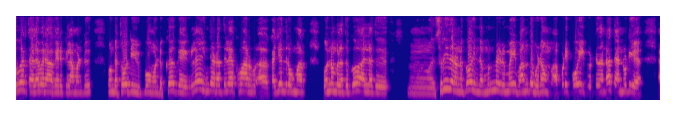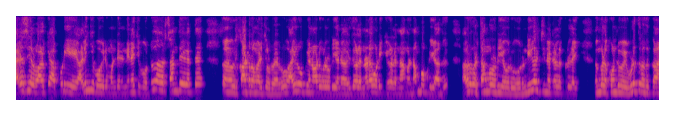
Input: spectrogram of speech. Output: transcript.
எவர் தலைவராக இருக்கலாம் என்று உண்ட வைப்போம் என்று கேட்கல இந்த இடத்துல குமார் கஜேந்திரகுமார் பொன்னம்பலத்துக்கோ அல்லது ஸ்ரீதரனுக்கோ இந்த முன்னுரிமை வந்துவிடும். அப்படி போய் விட்டதுன்னா தன்னுடைய அரசியல் வாழ்க்கை அப்படி அழிஞ்சு போயிடும் என்று நினைச்சு போட்டு அவர் சந்தேகத்தை காட்டுற மாதிரி சொல்றாரு. ஐரோப்பிய நாடுகளுடைய இதுகளை நடவடிக்கைகளை நாங்கள் நம்ப முடியாது. அவர்கள் தங்களுடைய ஒரு ஒரு நிகழ்ச்சி நிரலுக்குள்ளே எங்களை கொண்டு போய் விழுத்துறதுக்கான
